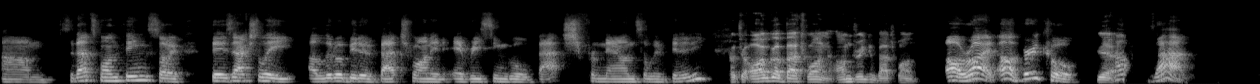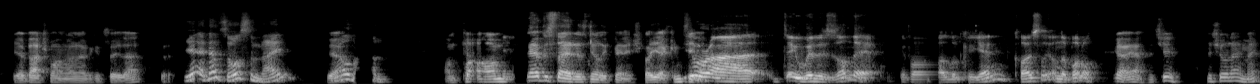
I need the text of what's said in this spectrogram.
Um, so that's one thing. So there's actually a little bit of batch one in every single batch from now until infinity. Gotcha. Oh, I've got batch one. I'm drinking batch one. Oh, right. Oh, very cool. Yeah. How's that? Yeah, batch one. I don't know if you can see that. But... Yeah, that's awesome, mate. Yeah. Well. I'm, I'm devastated it's nearly finished, but yeah, continue. Your uh, D Withers is on there if I look again closely on the bottle. Yeah, yeah, it's you. It's your name, mate.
